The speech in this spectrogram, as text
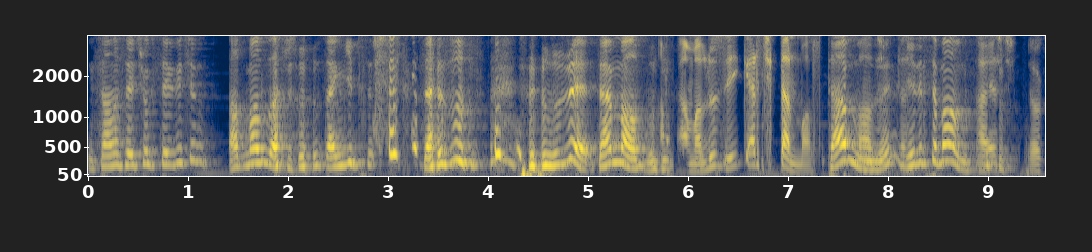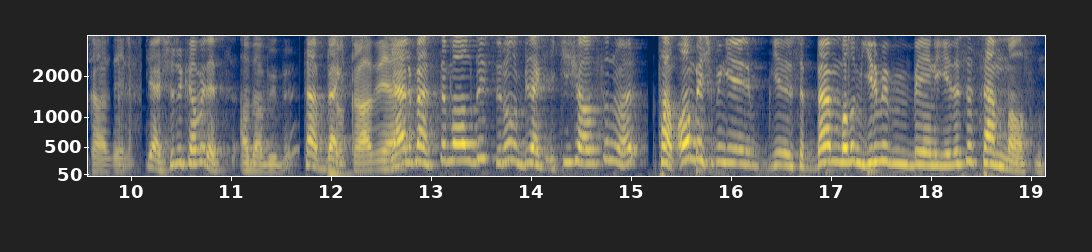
insanlar seni çok sevdiği için Atmazlar. sen git. sen sus. Luzi sen mi alsın? Ama Luzi gerçekten mal. tamam mı Luzi? Gelirse mal mısın? Hayır. Yok abi değilim. ya şunu kabul et adam gibi. Tamam bak. Yok abi ya. Gelmezse mal değilsin oğlum. Bir dakika iki şansın var. Tamam 15 bin gelir, gelirse ben malım 20 bin beğeni gelirse sen malsın.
